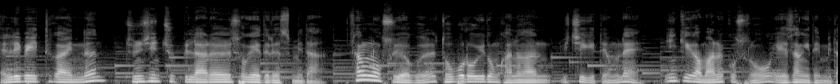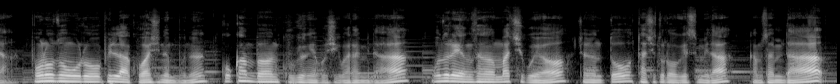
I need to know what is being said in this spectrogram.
엘리베이터가 있는 준신축 빌라를 소개해드렸습니다. 상록수 역을 도보로 이동 가능한 위치이기 때문에 인기가 많을 곳으로 예상이 됩니다. 번호동으로 빌라 구하시는 분은 꼭 한번 구경해 보시기 바랍니다. 오늘의 영상은 마치고요. 저는 또 다시 돌아오겠습니다. 감사합니다.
